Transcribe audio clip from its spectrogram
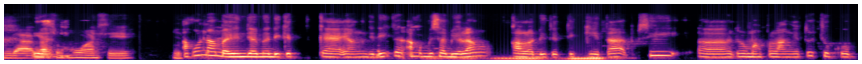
Nggak nggak Iya. semua sih. Gitu. Aku nambahin jamnya dikit kayak yang jadi kan aku bisa bilang kalau di titik kita sih eh, rumah pelang itu cukup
